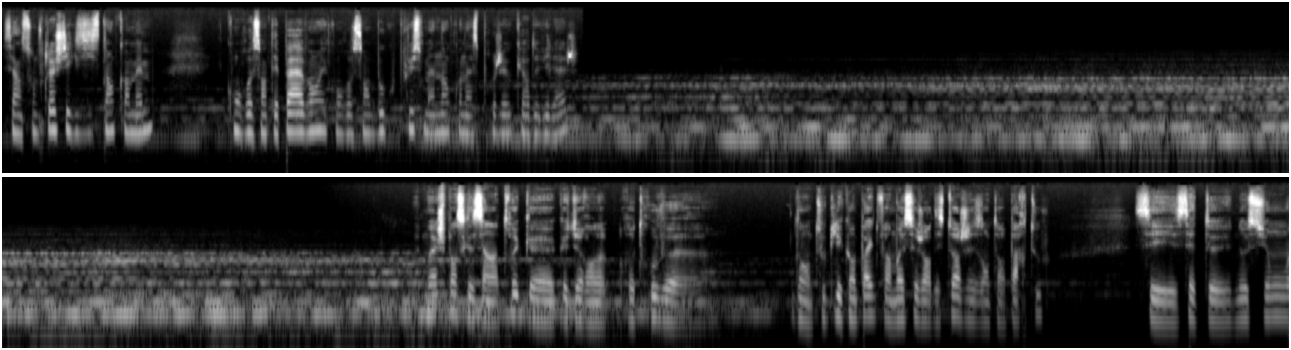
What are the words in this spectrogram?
c'est un son de cloche existant quand même, qu'on ressentait pas avant et qu'on ressent beaucoup plus maintenant qu'on a ce projet au cœur de village. Moi, je pense que c'est un truc euh, que tu retrouves euh, dans toutes les campagnes. Enfin, moi, ce genre d'histoire, je les entends partout. C'est cette euh, notion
